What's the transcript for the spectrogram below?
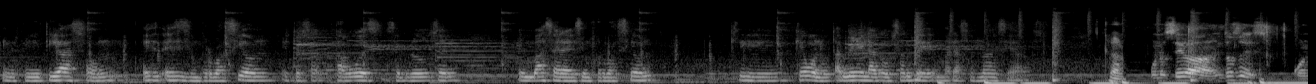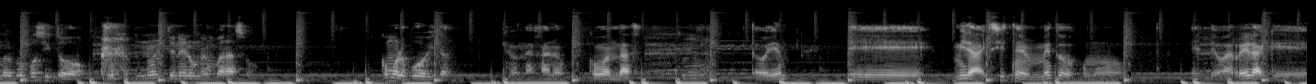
en definitiva son, es, desinformación, estos tabúes se producen en base a la desinformación, que, bueno, también es la causante de embarazos no deseados. Claro. Bueno, Seba, entonces, cuando el propósito no es tener un embarazo, ¿cómo lo puedo evitar? ¿Qué onda, Jano? ¿Cómo andas? ¿Todo bien? Eh, mira, existen métodos como el de barrera que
